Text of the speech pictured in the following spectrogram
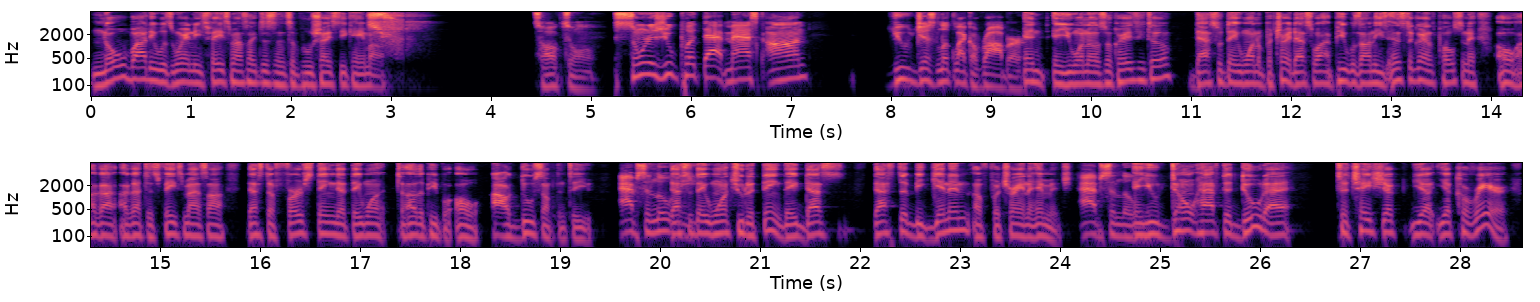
Nobody was wearing these face masks like this until Pooh Shiesty came out. Talk to him. As soon as you put that mask on, you just look like a robber. And and you want to know so crazy too? That's what they want to portray. That's why people's on these Instagrams posting it. Oh, I got I got this face mask on. That's the first thing that they want to other people. Oh, I'll do something to you. Absolutely. That's what they want you to think. They that's that's the beginning of portraying an image. Absolutely. And you don't have to do that to chase your your your career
